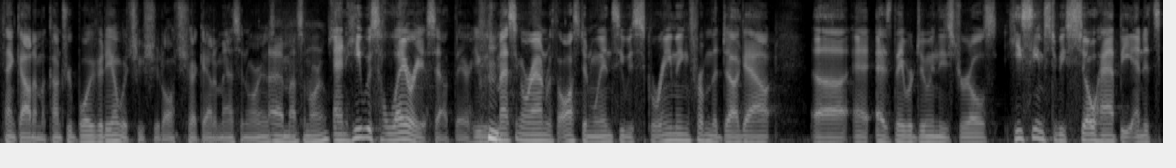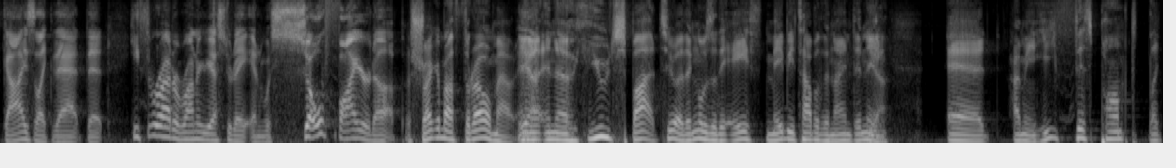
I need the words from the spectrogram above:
Thank God I'm a country boy video, which you should all check out at Mass and Orioles. At Mass and he was hilarious out there. He was messing around with Austin Wynns. He was screaming from the dugout uh, as they were doing these drills. He seems to be so happy, and it's guys like that that he threw out a runner yesterday and was so fired up. a strike him out, throw him out Yeah. in, a, in a huge spot too. I think it was at the eighth, maybe top of the ninth inning. Yeah. And I mean, he fist pumped like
